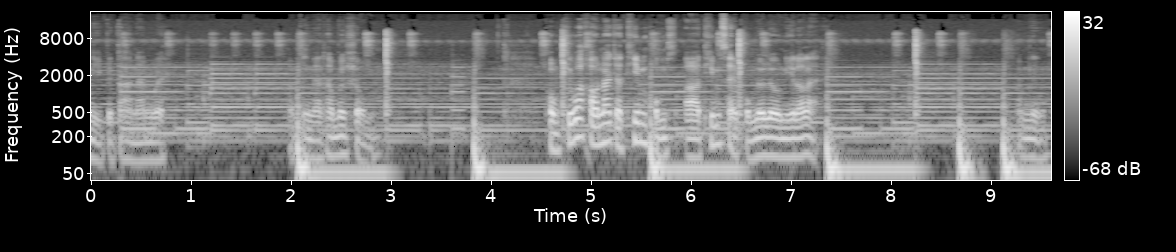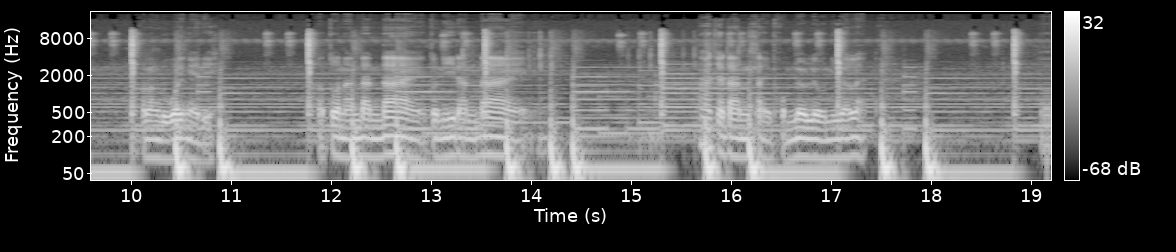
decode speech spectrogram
นอีกไปตานั้นเว้ยขอบคุณนะท่านผู้ชม ผมคิดว่าเขาน่าจะทิมผมอ่อทิมใส่ผมเร็วๆนี้แล้วแหละแป๊บหนึ่งกำลังดูว่ายังไงดีเอาตัวนั้นดันได้ ตัวนี้ดันได้ น่าจะดันใส่ผมเร็วๆนี้แล้วแหละ โอ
